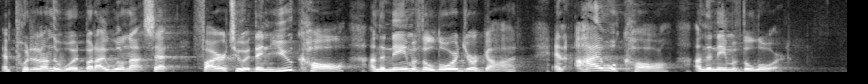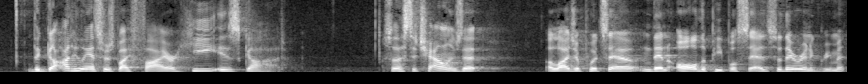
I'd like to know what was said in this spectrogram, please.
and put it on the wood, but I will not set fire to it. Then you call on the name of the Lord your God, and I will call on the name of the Lord. The God who answers by fire, he is God. So that's the challenge that Elijah puts out. And then all the people said, so they were in agreement.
